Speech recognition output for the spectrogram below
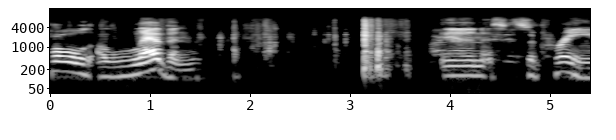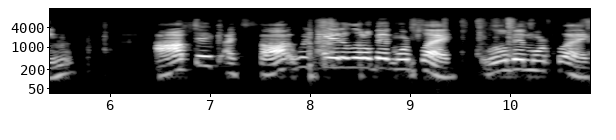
told, 11 in Supreme. Optic, I thought would get a little bit more play. A little bit more play.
